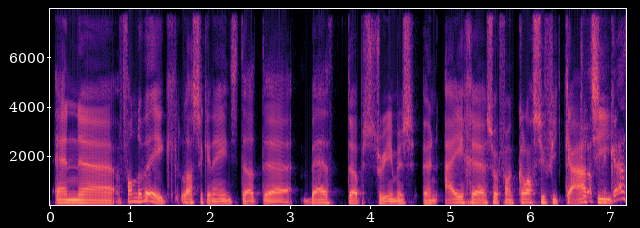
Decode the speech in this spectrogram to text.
En eh, van de week las ik ineens dat de bathtub streamers een eigen soort van klassificatie, gaan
